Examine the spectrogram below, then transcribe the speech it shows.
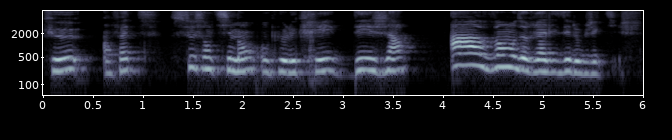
que, en fait, ce sentiment, on peut le créer déjà avant de réaliser l'objectif.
